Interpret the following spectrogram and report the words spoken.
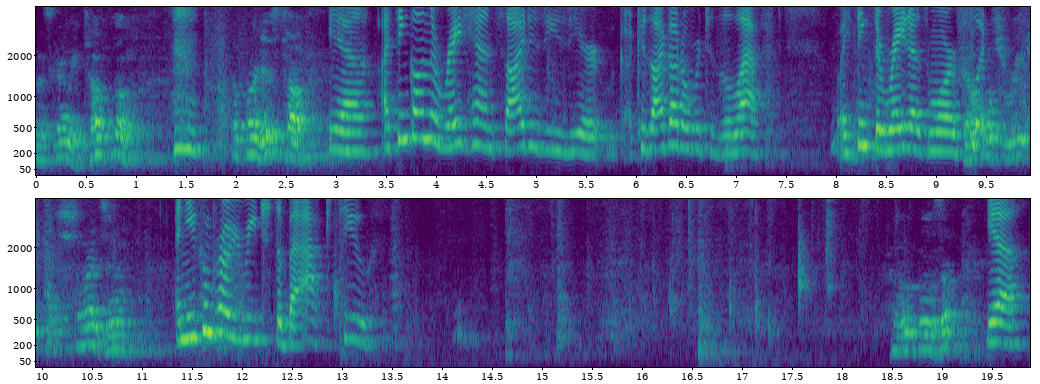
It's gonna be tough though. that part is tough. Yeah, I think on the right hand side is easier because I got over to the left. I think the right has more I foot, almost reach both sides, know. and you can probably reach the back too. Oh, it goes up. Yeah.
